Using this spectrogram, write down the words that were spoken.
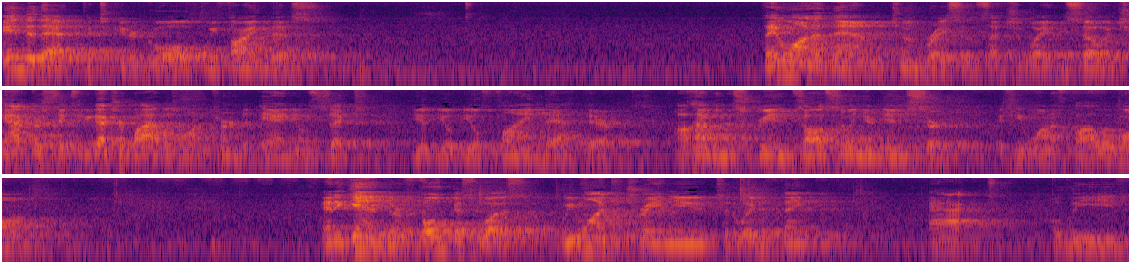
into that particular goal, we find this. They wanted them to embrace it in such a way. And so, in chapter 6, if you got your Bibles, you want to turn to Daniel 6, you, will you'll, you'll find that there. I'll have it on the screen. It's also in your insert if you want to follow along. And again, their focus was we want to train you to the way to think, act, believe,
